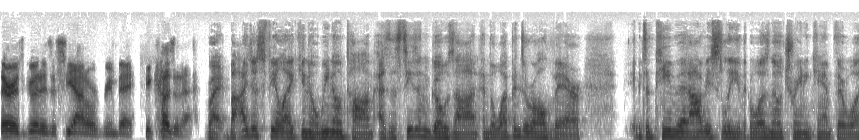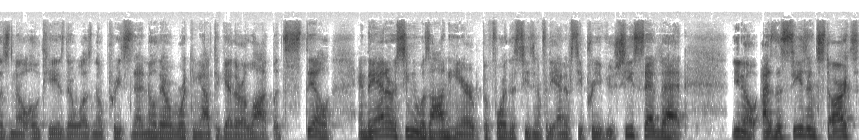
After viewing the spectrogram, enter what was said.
they're as good as a Seattle or Green Bay because of that. Right. But I just feel like, you know, we know Tom, as the season goes on and the weapons are all there, it's a team that obviously there was no training camp, there was no OTAs, there was no preseason. I know they were working out together a lot, but still, and Dianna Russini was on here before the season for the NFC preview. She said that, you know, as the season starts,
